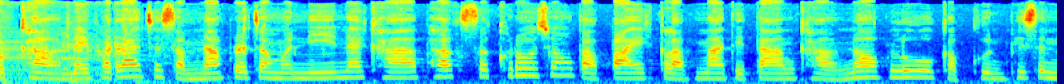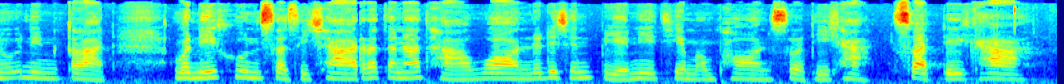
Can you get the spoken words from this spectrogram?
จบข่าวในพระราชสำนักประจำวันนี้นะคะ พักสักครู่ช่วงต่อไปกลับมาติดตามข่าวนอกลู่กับคุณพิษณุนินกลัด วันนี้คุณสศิชารัตนถาวรและดิฉันปียณีเทียมอมพร สวัสดีค่ะ สวัสดีค่ะ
